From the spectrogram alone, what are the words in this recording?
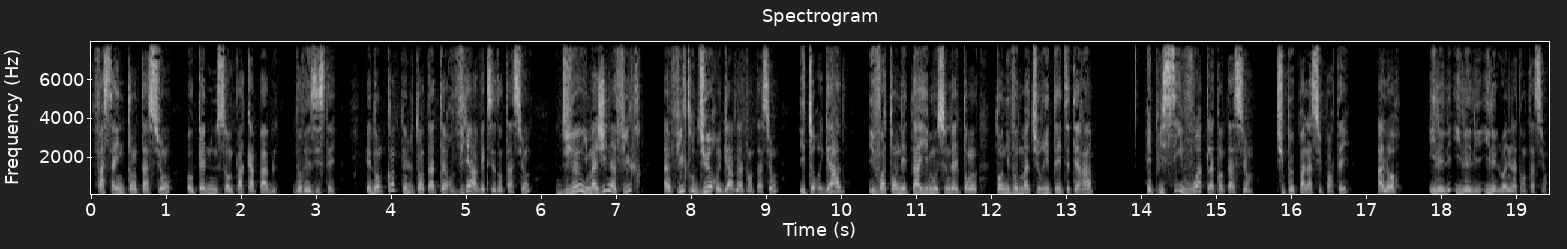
face à une tentation auquel nous ne sommes pas capables de résister. Et donc, quand le tentateur vient avec ses tentations, Dieu imagine un filtre. Un filtre, Dieu regarde la tentation, il te regarde, il voit ton état émotionnel, ton, ton niveau de maturité, etc. Et puis, s'il voit que la tentation, tu ne peux pas la supporter, alors il, est- il est- il éloigne la tentation.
